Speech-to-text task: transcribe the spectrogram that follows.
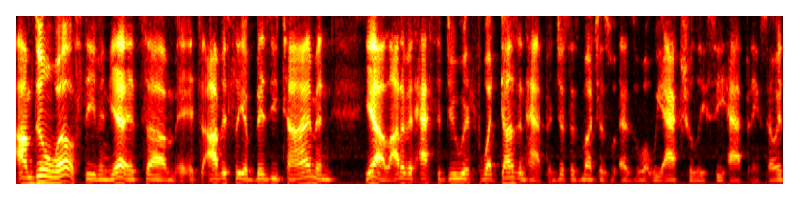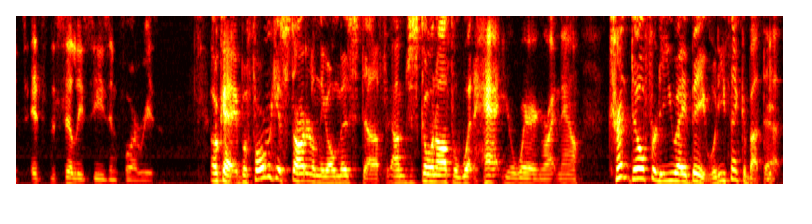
I'm doing well, Stephen. Yeah, it's um it's obviously a busy time and yeah, a lot of it has to do with what doesn't happen just as much as as what we actually see happening. So it's it's the silly season for a reason. Okay, before we get started on the Ole Miss stuff, I'm just going off of what hat you're wearing right now. Trent Dilfer to UAB. What do you think about that?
